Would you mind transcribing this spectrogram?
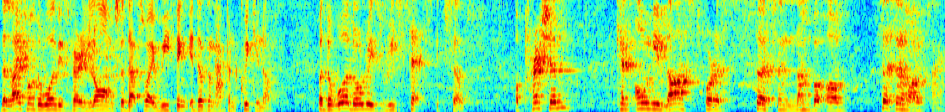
The life of the world is very long, so that's why we think it doesn't happen quick enough. But the world always resets itself. Oppression can only last for a certain number of certain amount of time.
